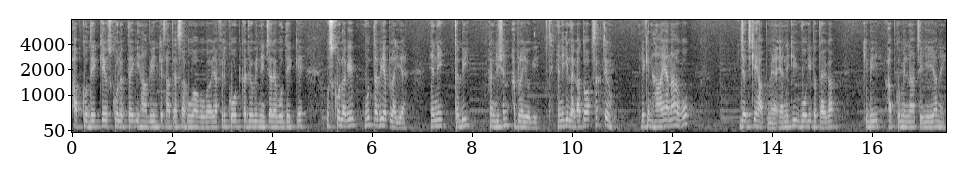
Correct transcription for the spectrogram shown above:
आपको देख के उसको लगता है कि हाँ भाई इनके साथ ऐसा हुआ होगा, या फिर कोर्ट का जो भी नेचर है वो देख के उसको लगे, वो तभी अप्लाई है। यानी तभी कंडीशन अप्लाई होगी। यानी कि लगा तो आप सकते हो, लेकिन हाँ या ना, वो जज के हाथ में है। यानी कि वो ही बताएगा कि भाई आपको मिलना चाहिए या नहीं।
